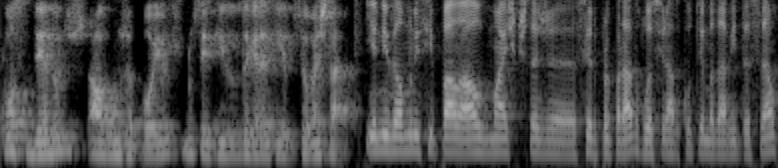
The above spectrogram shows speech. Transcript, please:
concedendo-lhes alguns apoios no sentido da garantia do seu bem-estar. E a nível municipal há algo mais que esteja a ser preparado relacionado com o tema da habitação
